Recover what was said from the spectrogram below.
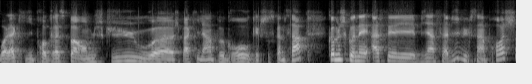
voilà, qui progresse pas en muscu ou euh, je sais pas qu'il est un peu gros ou quelque chose comme ça. Comme je connais assez bien sa vie, vu que c'est un proche,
